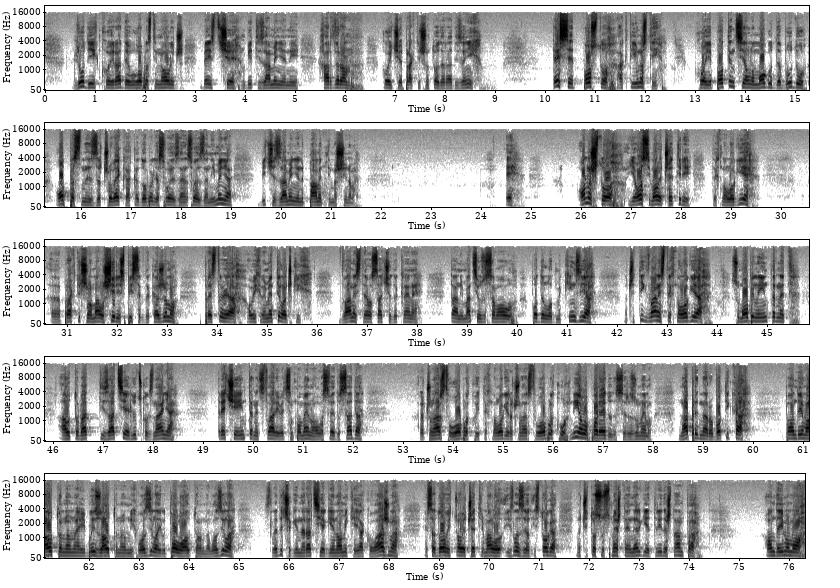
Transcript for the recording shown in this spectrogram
ljudi koji rade u oblasti knowledge based će biti zamenjeni hardverom koji će praktično to da radi za njih. 10% aktivnosti koje potencijalno mogu da budu opasne za čoveka kad obavlja svoje, svoje zanimanja, bit će zamenjene pametnim mašinama. E, ono što je osim ove četiri tehnologije, e, praktično malo širi spisak da kažemo, predstavlja ovih remetilačkih 12, evo sad će da krene ta animacija, uzeo sam ovu podelu od McKinsey-a, Znači, tih 12 tehnologija su mobilni internet, automatizacija ljudskog znanja, treći je internet stvari, već sam pomenuo ovo sve do sada, računarstvo u oblaku i tehnologija računarstva u oblaku. Nije ovo po redu, da se razumemo. Napredna robotika, pa onda imamo autonomna i blizu autonomnih vozila ili poluautonomna vozila. Sledeća generacija genomike je jako važna. E sad ove, ove četiri malo izlaze iz toga, znači to su smešne energije, 3D štampa, onda imamo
